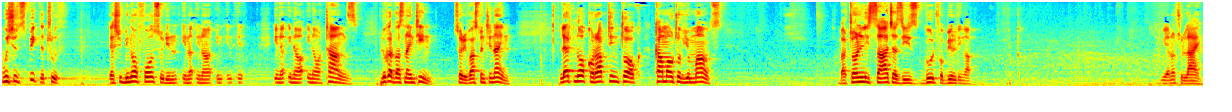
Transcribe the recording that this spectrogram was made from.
We should speak the truth. There should be no falsehood in in in our in, in, in, in, our, in our tongues. Look at verse 19. Sorry, verse 29. Let no corrupting talk come out of your mouths, but only such as is good for building up. We are not to lie.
